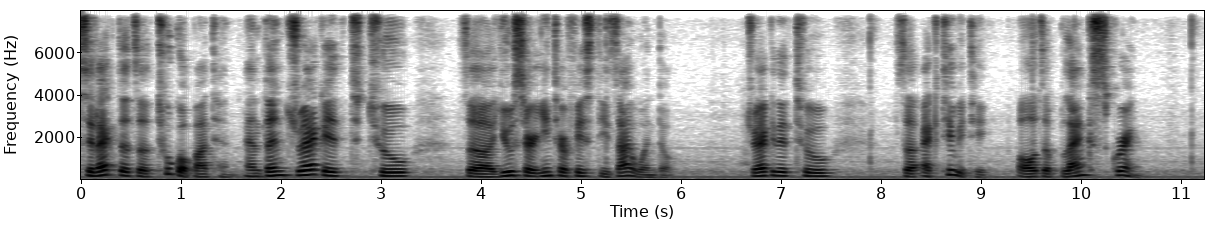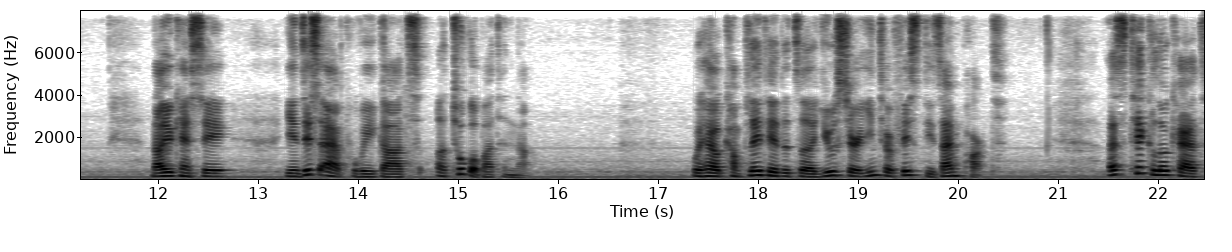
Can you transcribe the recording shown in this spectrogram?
Select the toggle button and then drag it to the user interface design window. Drag it to the activity or the blank screen. Now you can see in this app we got a toggle button now. We have completed the user interface design part. Let's take a look at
